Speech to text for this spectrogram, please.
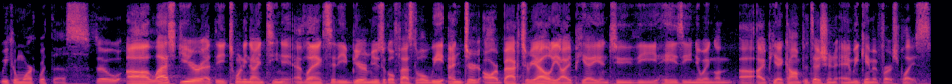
We can work with this. So uh, last year at the 2019 Atlantic City Beer Musical Festival, we entered our Back to Reality IPA into the Hazy New England uh, IPA competition, and we came in first place.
